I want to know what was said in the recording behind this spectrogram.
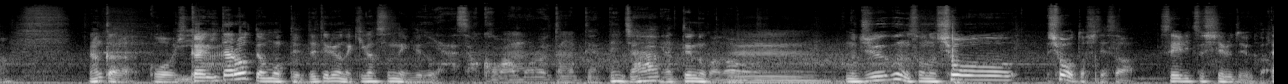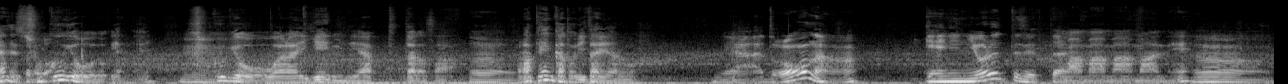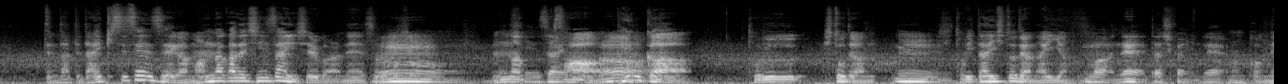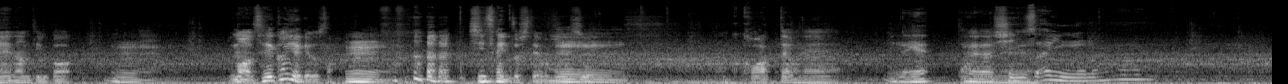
なんかこう引っかいたろうって思って出てるような気がすんねんけどいや、そこはおもろいと思ってやってんじゃん。やってんのかな、うん。もう十分そのショーショーとしてさ成立してるというかだって職業やね。うん職業お笑い芸人でやってたらさ、うん。そら天下取りたいやろ。いやどうなん？芸人によるって絶対。まあまあまあまあね。うん。でもだって大吉先生が真ん中で審査員してるからね、それこそ。そん。な審査員。さ、天下取る人では、うん。取りたい人ではないやん。まあね確かにね。なんかね、なんていうか、うんまあ正解やけどさ、うん。審査員としてはもうそう。うん。なんか変わったよね。ね。だから審査員もな。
